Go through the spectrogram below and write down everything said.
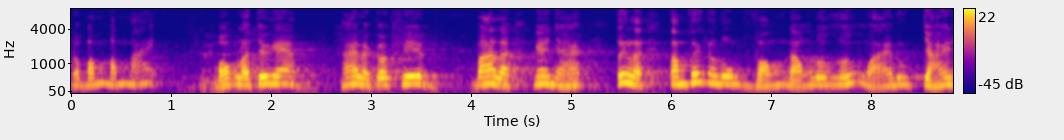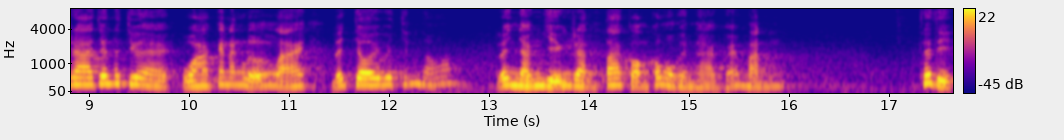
nó bấm bấm máy. Một là chơi game hai là coi phim, ba là nghe nhạc. Tức là tâm thức nó luôn vọng động, luôn hướng ngoại, luôn chạy ra chứ nó chưa hề hòa cái năng lượng lại để chơi với chính nó. Để nhận diện rằng ta còn có một hình hài khỏe mạnh. Thế thì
